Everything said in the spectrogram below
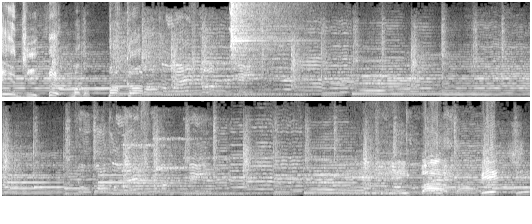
AMG hit, motherfucker. J5, bitch.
